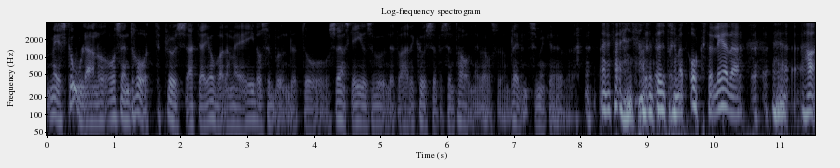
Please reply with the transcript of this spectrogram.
med skolan och, och sen drott plus att jag jobbade med idrottsförbundet och Svenska idrottsförbundet och hade kurser på central nivå så blev det inte så mycket över. Nej, det fann- det fanns inte utrymme att också leda eh,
